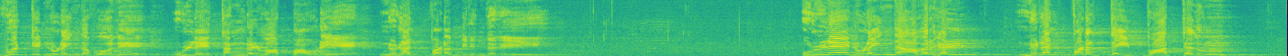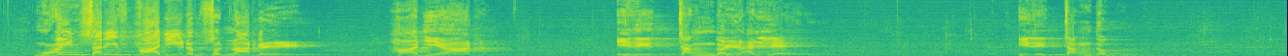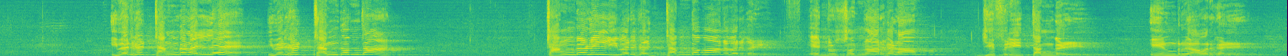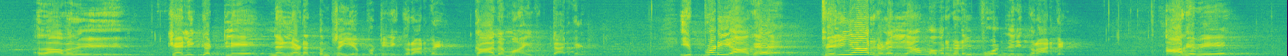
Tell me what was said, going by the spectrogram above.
வீட்டில் நுழைந்த போது உள்ளே தங்கள் வாப்பாவுடைய நிழற்படம் இருந்தது. உள்ளே நுழைந்த அவர்கள் நிழற்படத்தை பார்த்ததும் மொயின் ஷரீப் ஹாஜியிடம் சொன்னார்கள் ஹாஜியார் இது தங்கள் அல்ல. இது தங்கம். இவர்கள் தங்கள் அல்ல இவர்கள் தங்கம்தான் தங்களில் இவர்கள் தங்கமானவர்கள் என்று சொன்னார்களாம். ஜிப்ரி தங்கள் இன்று அவர்கள் அதாவது கலிக்கட்டிலே நல்லடக்கம் செய்யப்பட்டிருக்கிறார்கள் காலமாகிவிட்டார்கள். இப்படியாக பெரியார்கள் எல்லாம் அவர்களை புகழ்ந்திருக்கிறார்கள். ஆகவே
